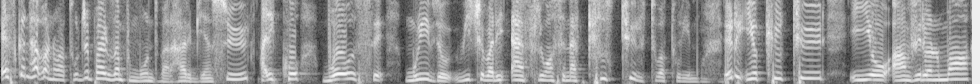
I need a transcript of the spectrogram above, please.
Ese nta bantu batuje par exemple mu bundi barahari? Bien sûr. Ariko bose muri ibyo bice bari influence na culture tuba turimo. Rero iyo culture iyo environnement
